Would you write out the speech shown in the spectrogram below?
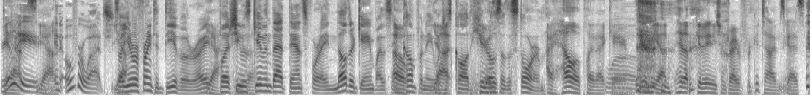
really dance, yeah. in Overwatch. So Yeah. you're referring to D.Va, right? Yeah, but she was given that dance for another game by the same Oh, company, yeah. which is called Heroes- Heroes of the Storm. I hella play that game. Hit me up. Hit up Good Asian Driver for good times, guys.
